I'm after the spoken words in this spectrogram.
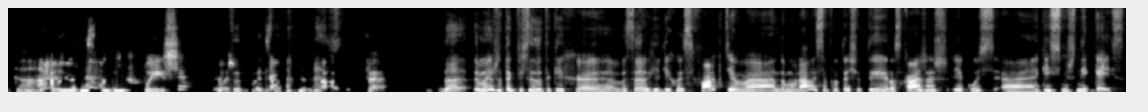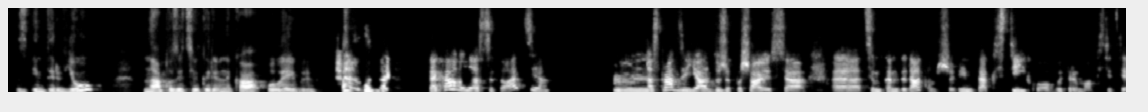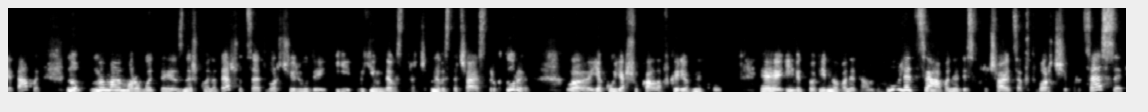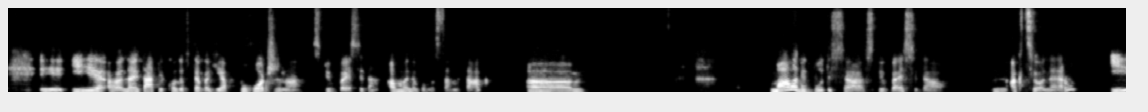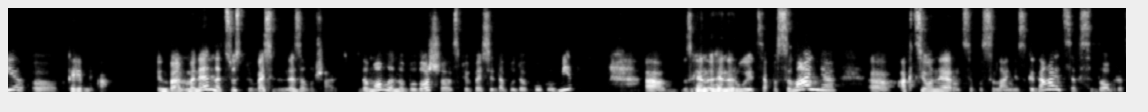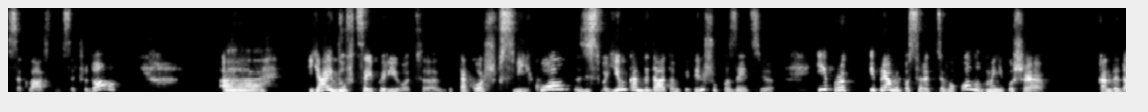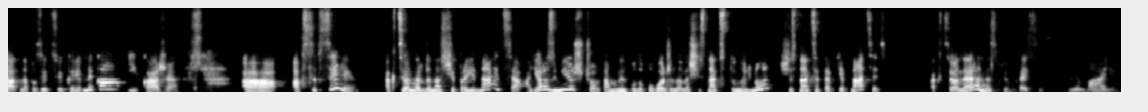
Да, а вона їх пише. Боже, це. Да, ми вже так пішли до таких е, веселих якихось фактів. Е, домовлялися про те, що ти розкажеш якусь, е, якийсь смішний кейс з інтерв'ю на позицію керівника у лейблі. Така була ситуація. Насправді я дуже пишаюся е, цим кандидатом, що він так стійко витримав всі ці етапи. Ну, ми маємо робити знижку на те, що це творчі люди, і їм не вистачає, не вистачає структури, е, яку я шукала в керівнику. Е, і відповідно вони там губляться, вони десь включаються в творчі процеси. І, і е, на етапі, коли в тебе є погоджена співбесіда, а в мене було саме так. Е, мала відбутися співбесіда акціонеру і е, керівника. Мене на цю співбесіду не залучають. Домовлено було, що співбесіда буде в Google Meet, е, генерується посилання, е, акціонеру це посилання скидається, все добре, все класно, все чудово. Я йду в цей період також в свій кол зі своїм кандидатом під іншу позицію, і і прямо посеред цього колу мені пише кандидат на позицію керівника і каже: а а все в силі, акціонер до нас ще приєднається. А я розумію, що там в них було погоджено на 16.00, 16.15, акціонера на співбесіді немає.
